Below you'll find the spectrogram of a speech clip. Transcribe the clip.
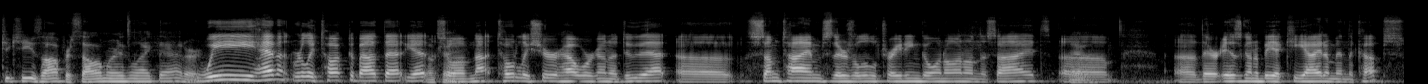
keys off or sell them or anything like that? Or We haven't really talked about that yet, so I'm not totally sure how we're going to do that. Uh, sometimes there's a little trading going on on the sides. Uh, uh, there is going to be a key item in the cups,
